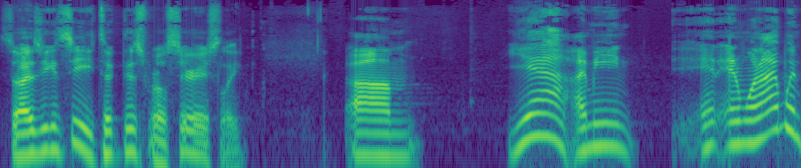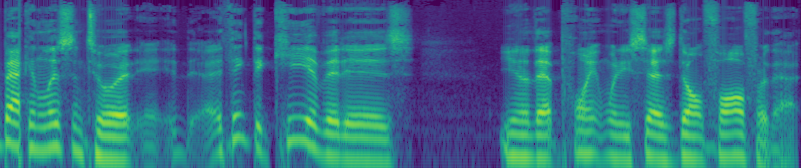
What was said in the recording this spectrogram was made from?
So as you can see, he took this real seriously. Um, yeah, I mean, and and when I went back and listened to it, I think the key of it is, you know, that point when he says, "Don't fall for that,"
